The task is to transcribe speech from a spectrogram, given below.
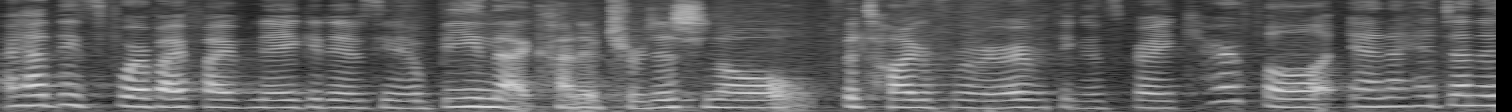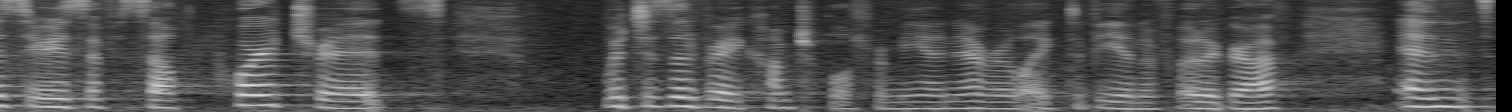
I had these four by five negatives, you know, being that kind of traditional photographer where everything was very careful, and I had done a series of self-portraits which isn't very comfortable for me. I never like to be in a photograph. And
